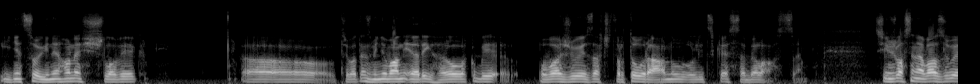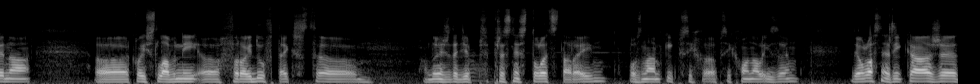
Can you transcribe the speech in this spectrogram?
i něco jiného než člověk, uh, třeba ten zmiňovaný Eric Hell jakoby považuje za čtvrtou ránu lidské sebelásce. S čímž vlastně navazuje na takový slavný Freudův text, uh, že teď je přesně 100 let starý, poznámky k psych, psychoanalýze, kde on vlastně říká, že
